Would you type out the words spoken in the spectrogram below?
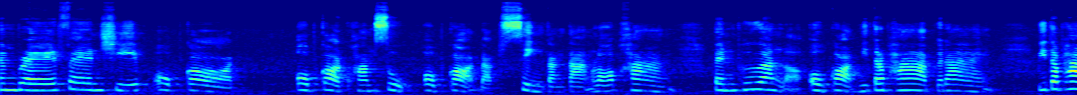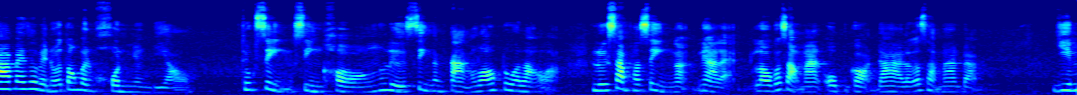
embrace friendship อบกอด อบกอดความสุข อบกอดแบบสิ่งต่างๆ รอบข้าง เป็นเพื่อนเหรอ อบกอดมิตรภาพก็ได้ มิตรภาพไม่จำเป็นว่าต้องเป็นคนอย่างเดียว ทุกสิ่งสิ่งของหรือสิ่งต่างๆ รอบตัวเราอะหรือสรรพสิ่งอะเนี่ยแหละ เราก็สามารถอบกอดได้ แล้วก็สามารถแบบ ยิ้ม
